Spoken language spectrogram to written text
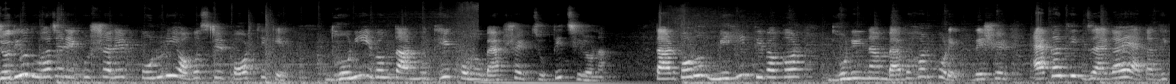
যদিও দু একুশ সালের পনেরোই অগস্টের পর থেকে ধোনি এবং তার মধ্যে কোনো ব্যবসায়িক চুক্তি ছিল না। তারপরও মিহির দিবাকর ধোনির নাম ব্যবহার করে দেশের একাধিক জায়গায় একাধিক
